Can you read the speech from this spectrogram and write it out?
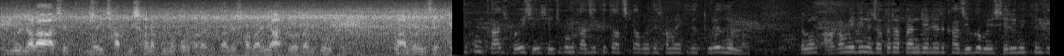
পুজো যারা আছে এই ছাব্বিশ ছাব্বিশখানা পুজো কলকাতাতে তাদের সবাই আঠেরো তারিখে উঠবে। আঠেরোই সেপ্টেম্বর। কাজ হয়েছে সেইটুকুন কাজই কিন্তু আজকে আপনাদের সামনে কিন্তু তুলে ধরলাম। এবং আগামী দিনে যতটা প্যান্ডেলের কাজ এগোবে, সেরকমই কিন্তু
